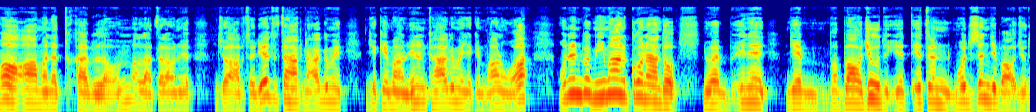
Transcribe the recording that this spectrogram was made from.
مان آمنت قابل الله تالا هن جو جواب ٿو ڏئي ته توهان کان اڳ ۾ جيڪي ماڻهو هنن کان اڳ ۾ جيڪي ماڻهو هئا انهن به ميمان ڪونه آندو ان جي باوجود ايترن موجن جي باوجود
